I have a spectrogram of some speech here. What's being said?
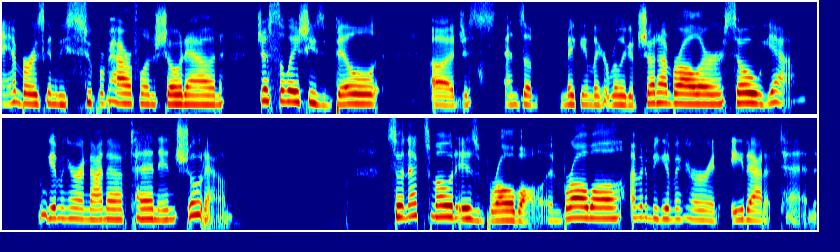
Amber is going to be super powerful in Showdown. Just the way she's built, uh, just ends up making like a really good Showdown brawler. So yeah, I'm giving her a 9 out of 10 in Showdown. So next mode is Brawl Ball. In Brawl Ball, I'm going to be giving her an 8 out of 10.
